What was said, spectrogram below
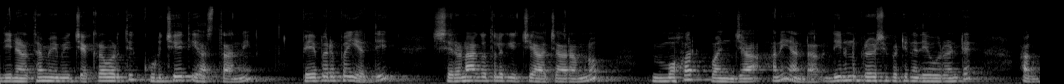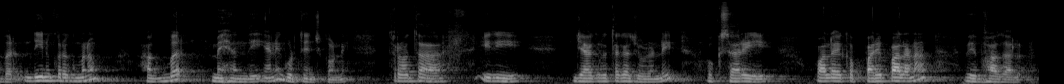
దీని అర్థం ఏమి? చక్రవర్తి కుడి చేతి హస్తాన్ని పేపర్పై అద్ది శరణాగతులకు ఇచ్చే ఆచారంలో మొహర్ వంజా అని అంటారు. దీనిని ప్రవేశపెట్టినది ఎవరు అంటే అక్బర్. దీని కొరకు మనం అక్బర్ మెహందీ అని గుర్తుంచుకోండి. తర్వాత ఇది జాగ్రత్తగా చూడండి. ఒకసారి వాళ్ళ యొక్క పరిపాలన విభాగాలు.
